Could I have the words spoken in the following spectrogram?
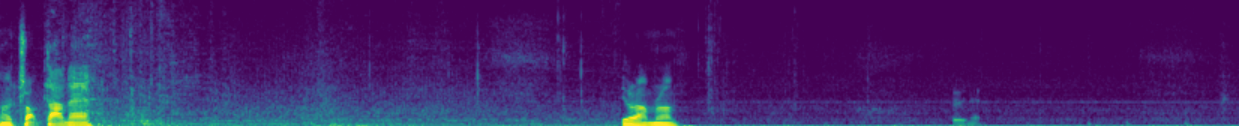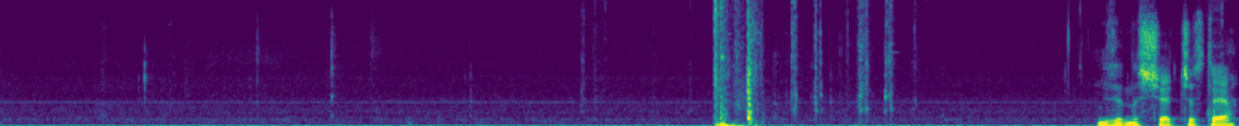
I'll drop down here. Your armor on. doing it. He's in the shed just here.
